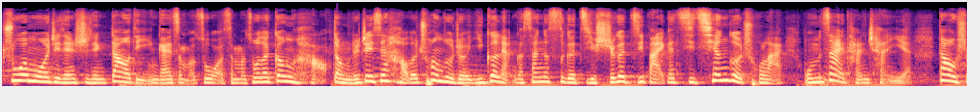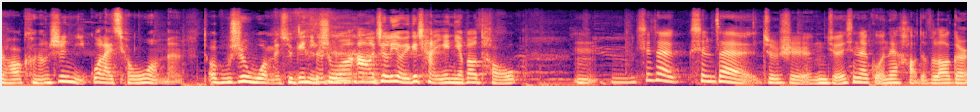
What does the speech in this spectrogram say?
琢磨这件事情到底应该怎么做，怎么做得更好。等着这些好的创作者一个、两个、三个、四个、几十个、几百个、几千个出来，我们再谈产业。到时候可能是你过来求我们，而不是我们去跟你说啊，这里有一个产业，你要不要投？嗯嗯，现在现在就是你觉得现在国内好的 vlogger，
